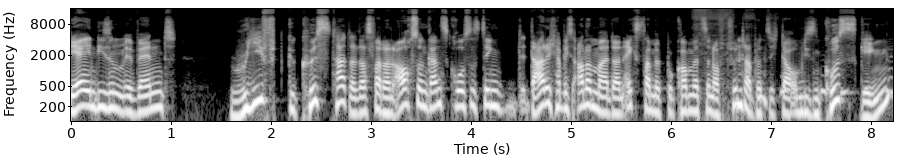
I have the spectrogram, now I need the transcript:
der in diesem Event Reefed geküsst hat. Also das war dann auch so ein ganz großes Ding. Dadurch habe ich es auch nochmal dann extra mitbekommen, wenn es dann auf Twitter plötzlich da um diesen Kuss ging.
